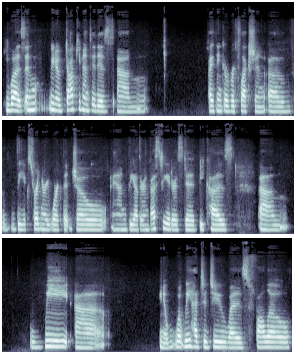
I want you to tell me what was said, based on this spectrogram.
He was, and you know, documented is, um, I think, a reflection of the extraordinary work that Joe and the other investigators did because um, we, uh, you know, what we had to do was follow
